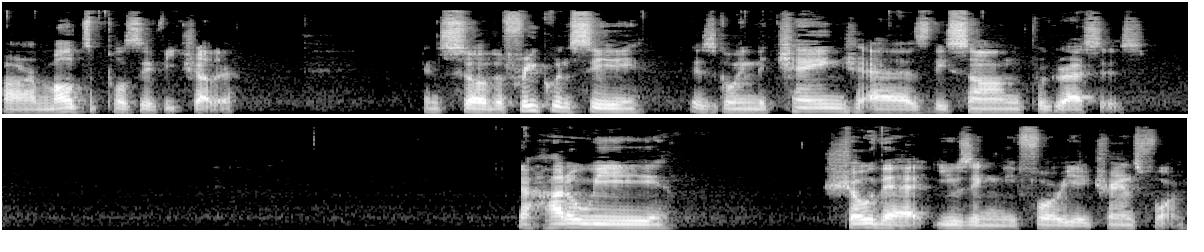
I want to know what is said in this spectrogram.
are multiples of each other. And so the frequency is going to change as the song progresses. Now, how do we show that using the Fourier transform?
